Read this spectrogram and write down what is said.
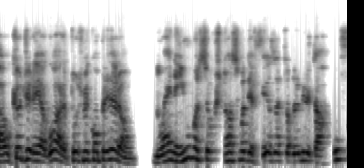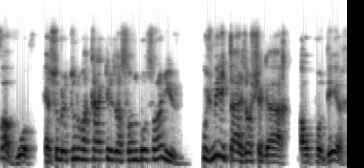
Ah, o que eu direi agora, todos me compreenderão não é em nenhuma circunstância uma defesa da ditadura militar, por favor. É, sobretudo, uma caracterização do bolsonarismo. Os militares, ao chegar ao poder,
